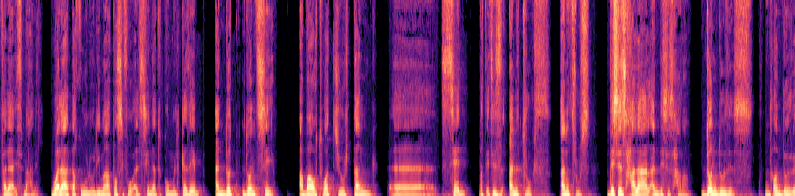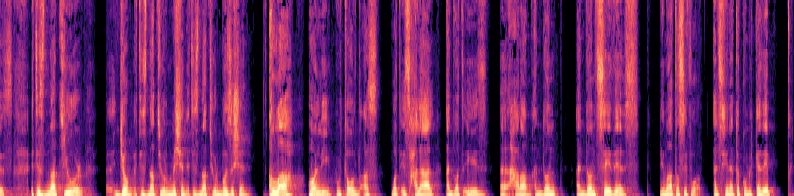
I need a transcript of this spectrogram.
فلا إثم عليه ولا تقولوا لما تصف ألسنتكم الكذب and don't, don't say about what your tongue uh, said but it is untruth untruth this is halal and this is haram don't do this Don't do this. It is not your job. It is not your mission. It is not your position. Allah only who told us what is halal and what is uh, haram. And don't and don't say this. بما تصف ألسنتكم الكذب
